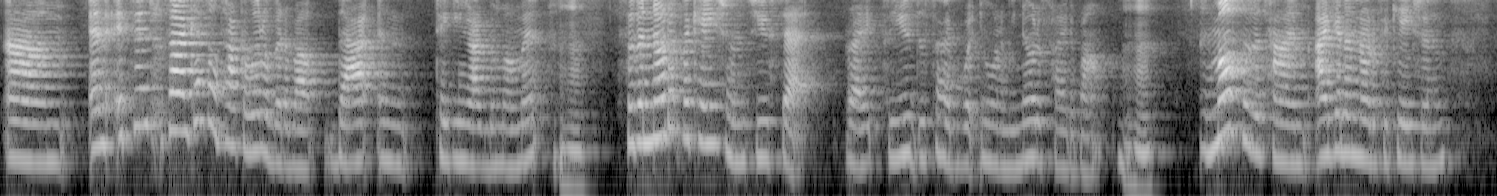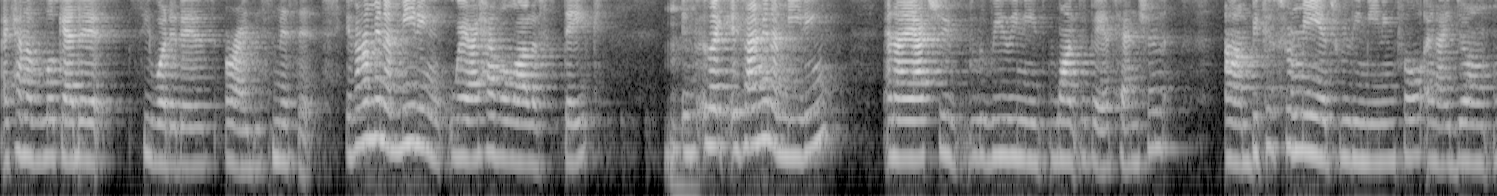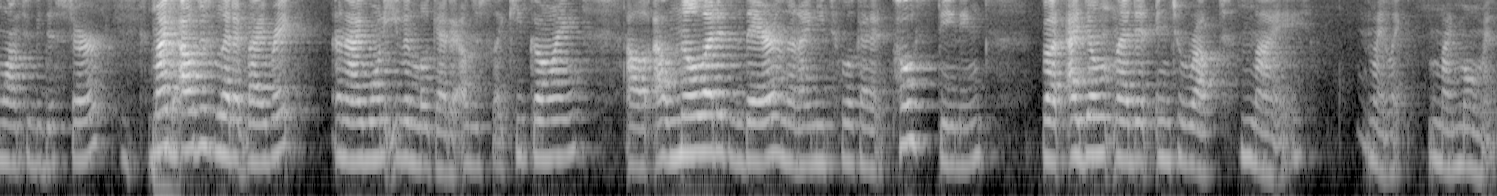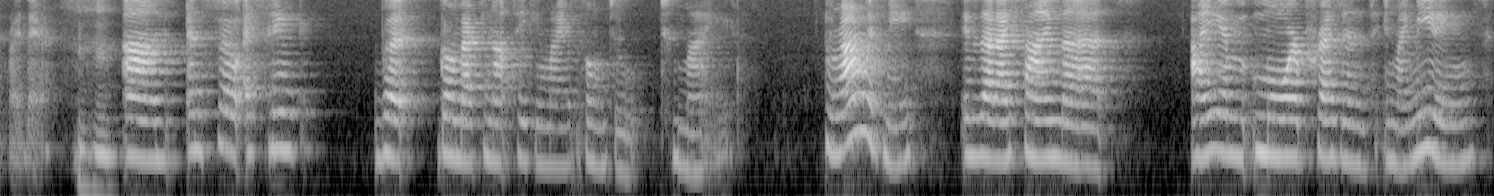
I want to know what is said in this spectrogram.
um, and it's int- so I guess I'll talk a little bit about that and taking out of the moment. Mm-hmm. So the notifications you set, right? So you decide what you want to be notified about, Mm-hmm. and most of the time I get a notification. I kind of look at it, see what it is, or I dismiss it. If I'm in a meeting where I have a lot of stake, if, like if I'm in a meeting and I actually really need want to pay attention, um, because for me it's really meaningful and I don't want to be disturbed. My I'll just let it vibrate and I won't even look at it. I'll just like keep going. I'll I'll know that it's there and then I need to look at it post meeting, but I don't let it interrupt my my like my moment right there. Mm-hmm. Um, and so I think, but going back to not taking my phone to to my around with me, is that I find that I am more present in my meetings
